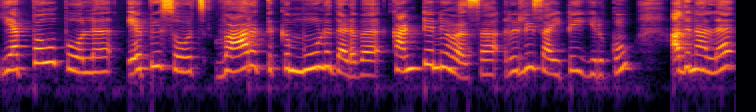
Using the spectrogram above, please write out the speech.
எப்பவும் போல எபிசோட்ஸ் வாரத்துக்கு மூணு தடவை கண்டினியூவஸாக ரிலீஸ் ஆகிட்டே இருக்கும். அதனால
